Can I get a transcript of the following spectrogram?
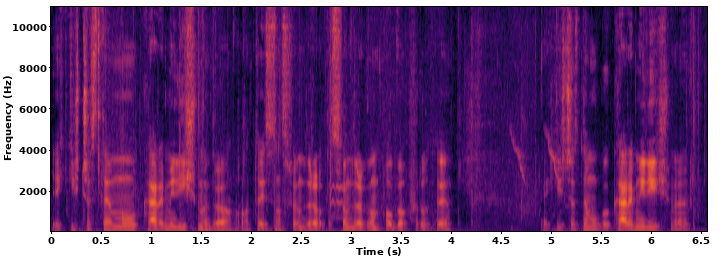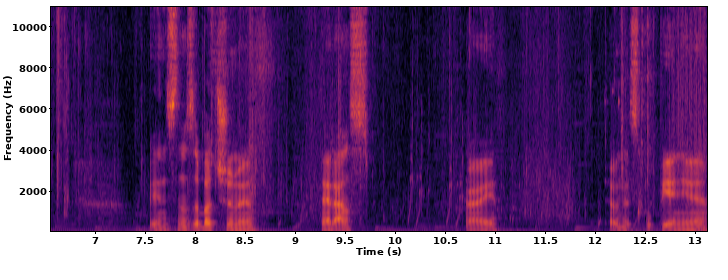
jakiś czas temu karmiliśmy go. O, to są swoją, dro swoją drogą pogofruty. Jakiś czas temu go karmiliśmy. Więc no zobaczymy. Teraz. Okej. Pełne skupienie.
